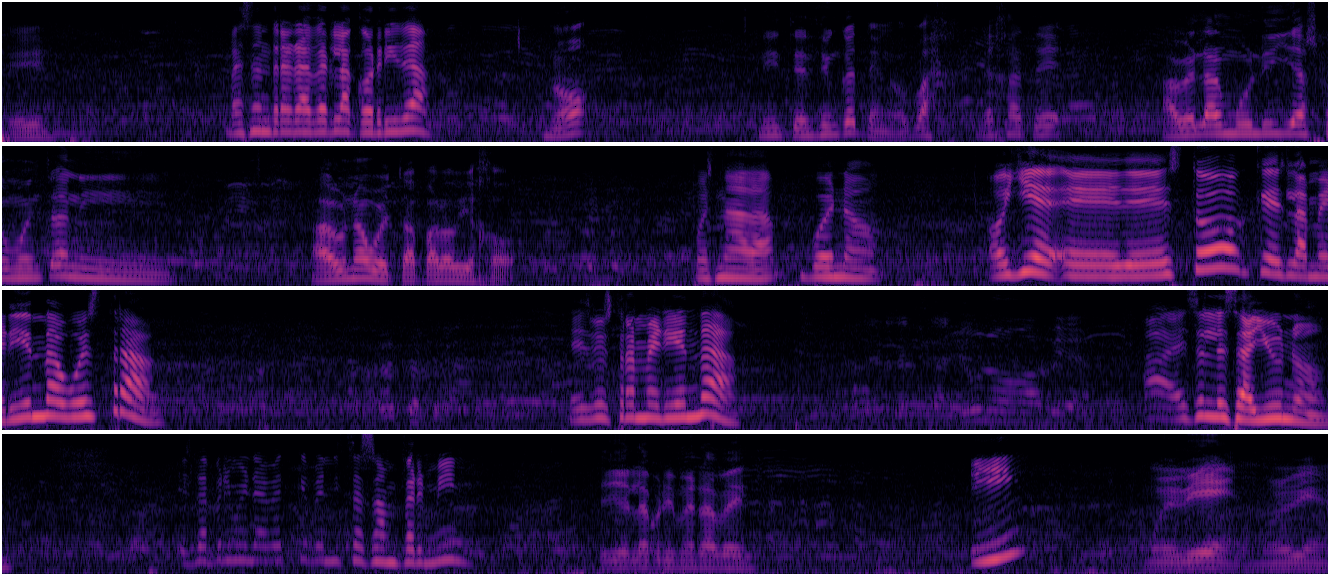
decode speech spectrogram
sí. ¿Vas a entrar a ver la corrida? No, ni intención que tengo. Va, déjate. A ver las mulillas cómo entran y a dar una vuelta para lo viejo. Pues nada, bueno. Oye, eh, ¿de esto qué es la merienda vuestra? ¿Es vuestra merienda? Ah, es el desayuno. ¿Es la primera vez que venís a San Fermín? Sí, es la primera vez. ¿Y Muy bien, muy bien.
